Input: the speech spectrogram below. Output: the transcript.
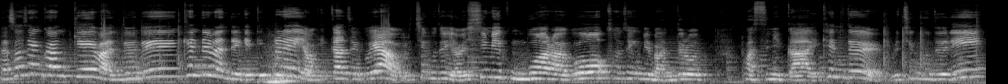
자, 선생님과 함께 만드는 캔들 만들기 팁플레이 여기까지고요. 우리 친구들 열심히 공부하라고 선생님이 만들어 봤으니까 이 캔들 우리 친구들이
